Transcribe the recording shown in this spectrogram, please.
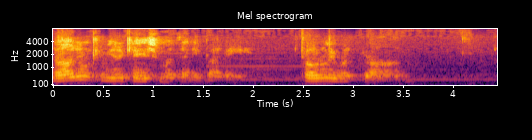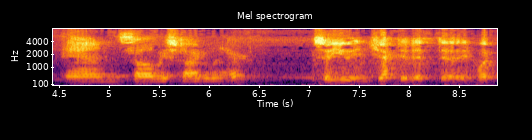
not in communication with anybody, totally withdrawn. And so we started with her. So you injected it uh, in what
